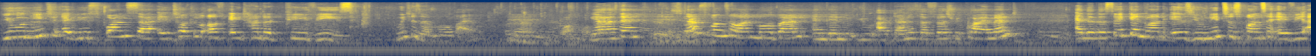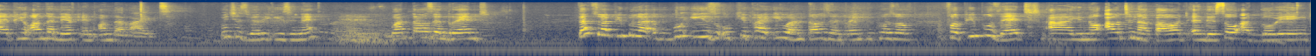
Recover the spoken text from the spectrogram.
you will need to uh, at least sponsor a total of 800 PVs, which is a mobile. Mm. You understand? Just sponsor one mobile and then you are done with the first requirement. And then the second one is you need to sponsor a VIP on the left and on the right, which is very easy, ne? Mm. 1,000 rand. That's why people are, who is occupy e 1,000 rand because of, for people that are, you know, out and about and they're so outgoing,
